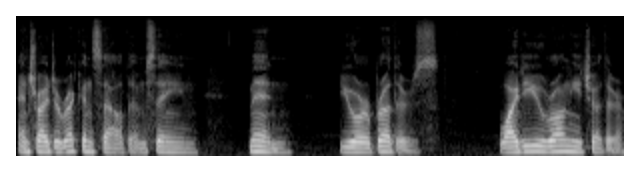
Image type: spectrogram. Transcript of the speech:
and tried to reconcile them, saying, Men, you are brothers. Why do you wrong each other?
